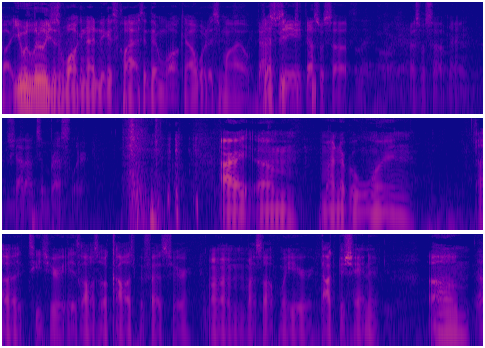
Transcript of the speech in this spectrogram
like you would literally just walk in that nigga's class and then walk out with a smile. That's just be- see, that's what's up. That's what's up, man. Shout out to Bressler. All right. Um, my number one uh, teacher is also a college professor. Um, my sophomore year, Dr. Shannon. Um, Oh.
